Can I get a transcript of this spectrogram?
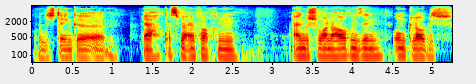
Und ich denke, ähm, ja, dass wir einfach ein eingeschworener Haufen sind, unglaublich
